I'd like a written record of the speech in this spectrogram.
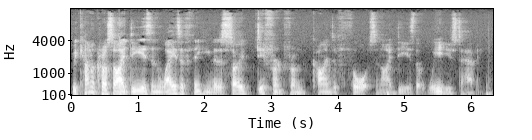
we come across ideas and ways of thinking that are so different from the kinds of thoughts and ideas that we're used to having.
